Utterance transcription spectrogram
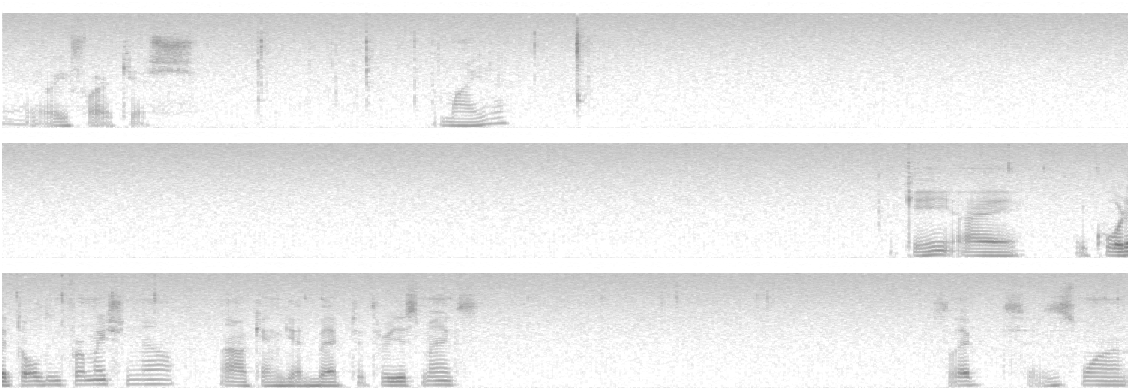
Uh, RayFire cache Maya okay I recorded all the information now. Now I can get back to 3ds Max select this one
